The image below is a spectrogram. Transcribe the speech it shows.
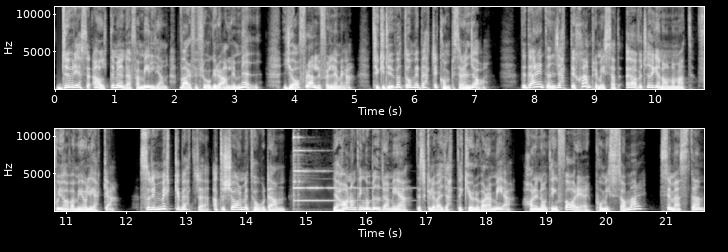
du reser alltid med den där familjen, varför frågar du aldrig mig? Jag får aldrig följa med. Tycker du att de är bättre kompisar än jag? Det där är inte en jätteskön premiss att övertyga någon om att får jag vara med och leka? Så det är mycket bättre att du kör metoden jag har någonting att bidra med, det skulle vara jättekul att vara med. Har ni någonting för er på midsommar, semestern,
